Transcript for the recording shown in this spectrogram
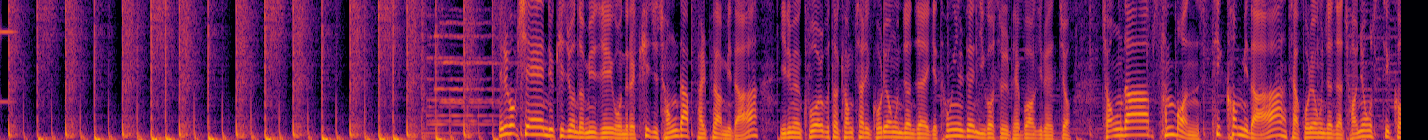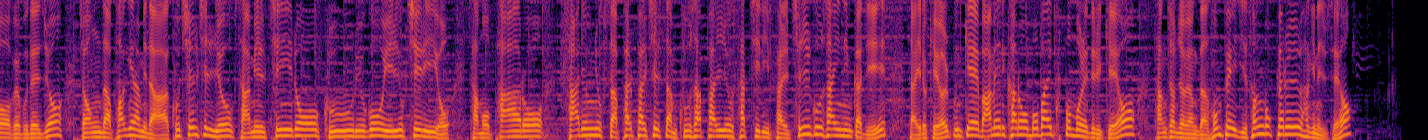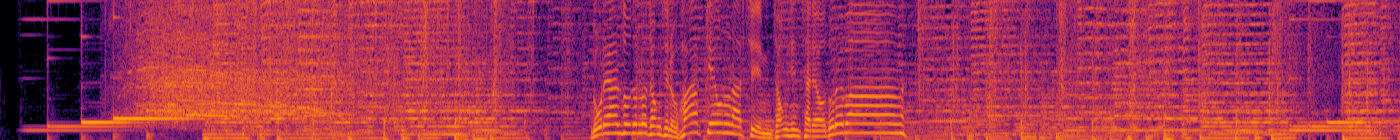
7시에 뉴퀴즈 on the music 오늘의 퀴즈 정답 발표합니다. 이르면 9월부터 경찰이 고령 운전자에게 통일된 이것을 배부하기로 했죠. 정답 3번 스티커입니다. 자, 고령 운전자 전용 스티커 배부되죠? 정답 확인합니다. 9776 3175 965 1672 3585 4664 8873 9486 4728 7942님까지 자, 이렇게 10분께 아메리카노 모바일 쿠폰 보내 드릴게요. 당첨자 명단 홈페이지 선곡표를 확인해 주세요. 노래 한 소절로 정신을 확 깨우는 아침. 정신 차려 노래방.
